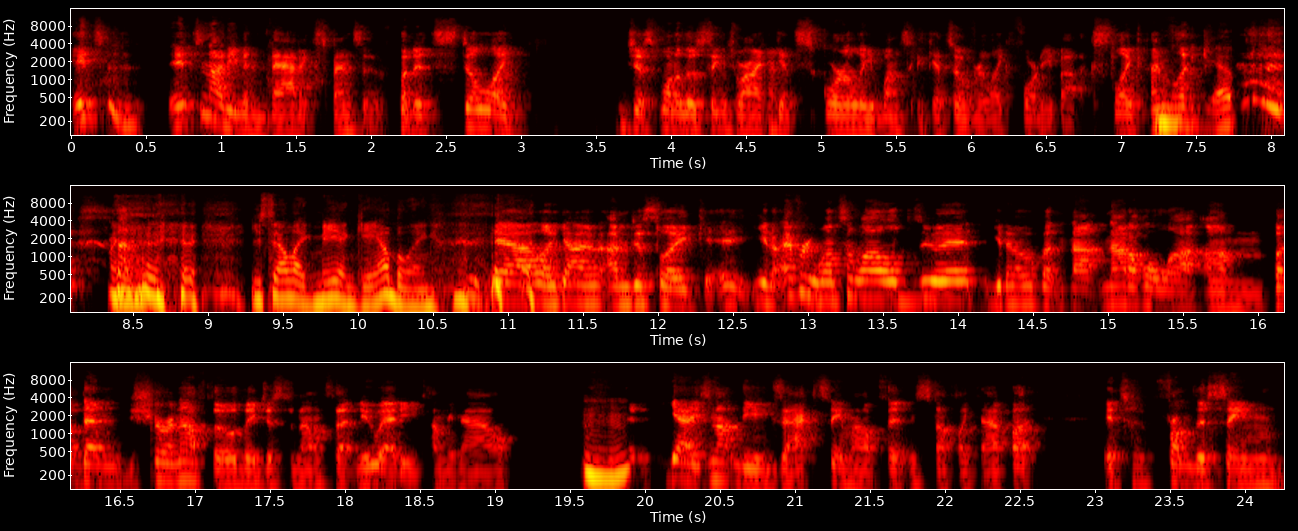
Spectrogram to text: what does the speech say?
it's it's not even that expensive, but it's still like just one of those things where I get squirrely once it gets over like 40 bucks. Like I'm like, yep. you sound like me and gambling. yeah. Like I'm, I'm just like, eh, you know, every once in a while I'll do it, you know, but not, not a whole lot. Um, but then sure enough though, they just announced that new Eddie coming out. Mm-hmm. Yeah. He's not in the exact same outfit and stuff like that, but it's from the same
